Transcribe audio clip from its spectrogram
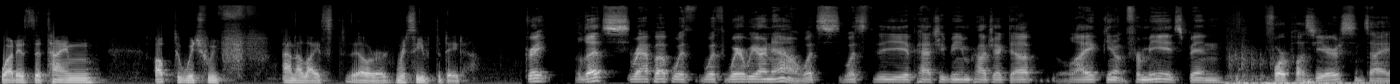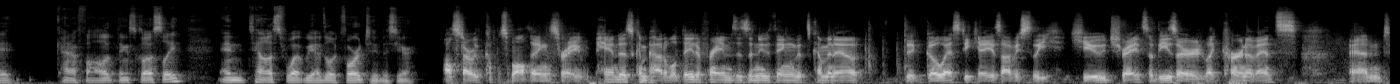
what is the time up to which we've analyzed or received the data. Great. Let's wrap up with with where we are now. What's what's the Apache Beam project up like? You know, for me, it's been four plus years since I kind of followed things closely. And tell us what we have to look forward to this year. I'll start with a couple small things, right? Pandas compatible data frames is a new thing that's coming out. The Go SDK is obviously huge, right? So these are like current events. And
